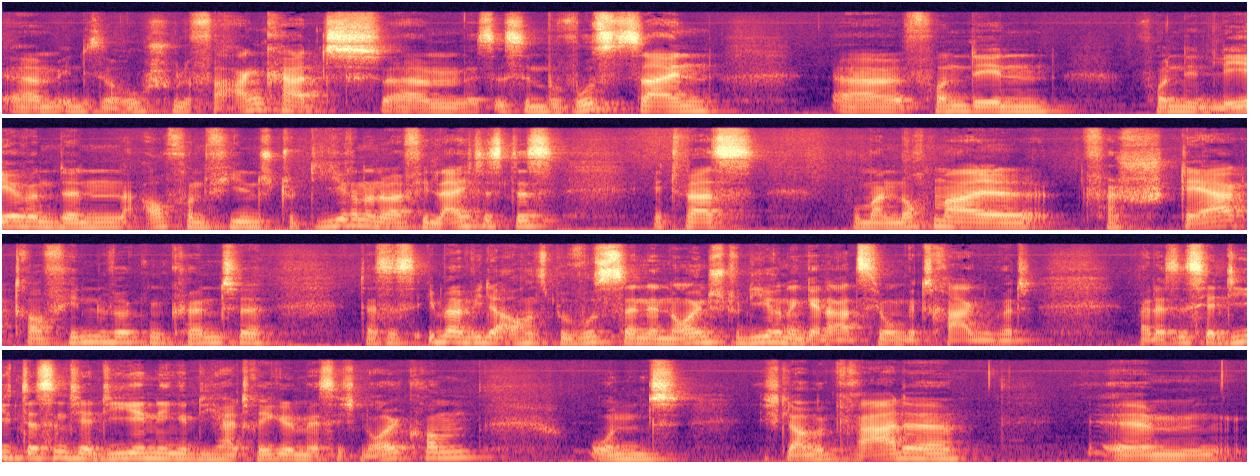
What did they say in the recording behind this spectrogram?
ähm, in dieser Hochschule verankert. Ähm, es ist im Bewusstsein äh, von den von den Lehrenden, auch von vielen Studierenden, aber vielleicht ist das etwas, wo man nochmal verstärkt darauf hinwirken könnte, dass es immer wieder auch ins Bewusstsein der neuen Studierendengeneration getragen wird. Weil das ist ja die, das sind ja diejenigen, die halt regelmäßig neu kommen. Und ich glaube, gerade ähm,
